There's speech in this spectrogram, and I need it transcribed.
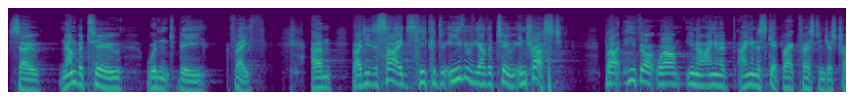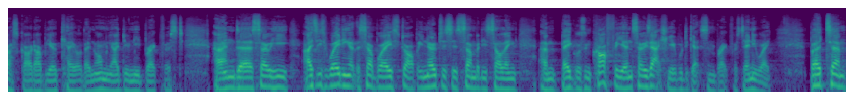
So, number two wouldn't be faith. Um, but he decides he could do either of the other two in trust. But he thought, well, you know, I'm going to, I'm going to skip breakfast and just trust God I'll be okay, although normally I do need breakfast. And uh, so he, as he's waiting at the subway stop, he notices somebody selling um, bagels and coffee, and so he's actually able to get some breakfast anyway. But um,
